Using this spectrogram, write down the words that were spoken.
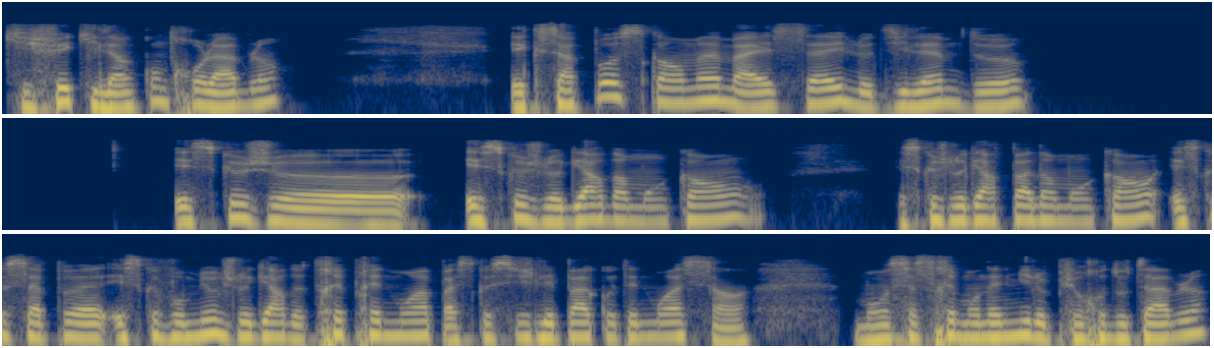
qui fait qu'il est incontrôlable et que ça pose quand même à Essay le dilemme de est-ce que je est-ce que je le garde dans mon camp? Est-ce que je le garde pas dans mon camp? Est-ce que ça peut est-ce que vaut mieux que je le garde très près de moi parce que si je l'ai pas à côté de moi, c'est ça serait mon ennemi le plus redoutable?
